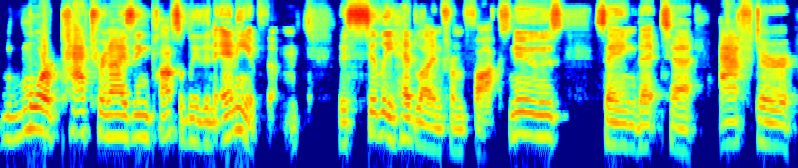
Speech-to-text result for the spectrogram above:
more patronizing possibly than any of them. This silly headline from Fox News saying that uh, after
